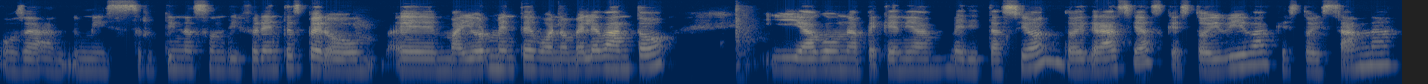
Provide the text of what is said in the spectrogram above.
O sea, mis rutinas son diferentes, pero eh, mayormente, bueno, me levanto y hago una pequeña meditación. Doy gracias que estoy viva, que estoy sana.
